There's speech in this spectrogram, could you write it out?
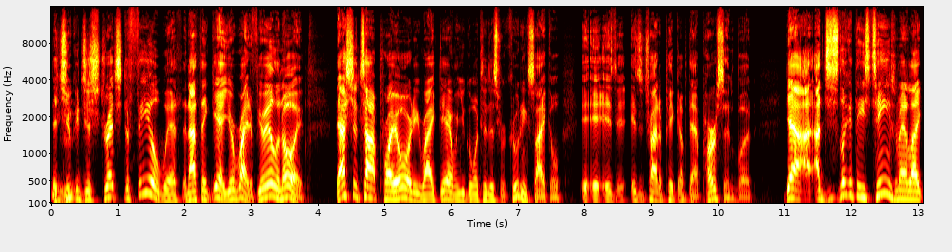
that mm-hmm. you could just stretch the field with. And I think, yeah, you're right. If you're Illinois, that's your top priority right there when you go into this recruiting cycle is, is, is to try to pick up that person. But yeah, I, I, just look at these teams, man. Like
